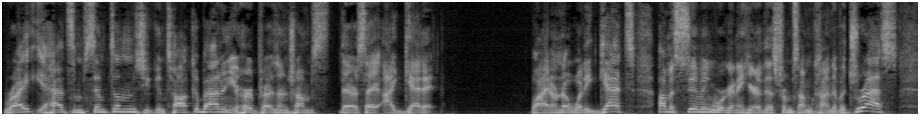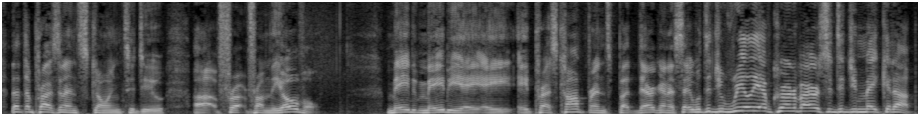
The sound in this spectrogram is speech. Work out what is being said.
right? You had some symptoms, you can talk about it, and you heard President Trump there say, I get it. Well, I don't know what he gets. I'm assuming we're going to hear this from some kind of address that the president's going to do uh, fr- from the Oval maybe maybe a, a, a press conference, but they're going to say, well, did you really have coronavirus or did you make it up?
